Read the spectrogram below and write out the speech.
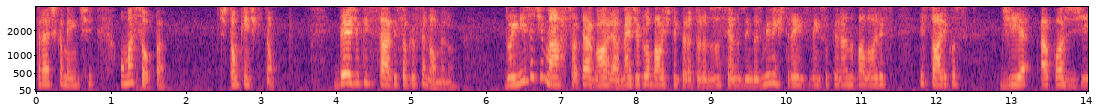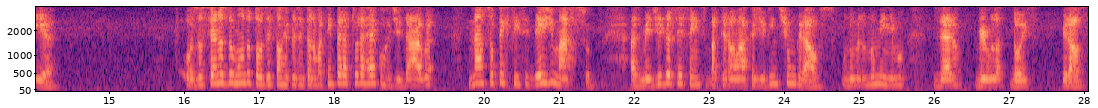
praticamente uma sopa, de tão quente que estão. Veja o que se sabe sobre o fenômeno. Do início de março até agora, a média global de temperatura dos oceanos em 2023 vem superando valores históricos dia após dia. Os oceanos do mundo todo estão representando uma temperatura recorde da água na superfície desde março. As medidas recentes bateram a marca de 21 graus, o um número no mínimo 0,2 graus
